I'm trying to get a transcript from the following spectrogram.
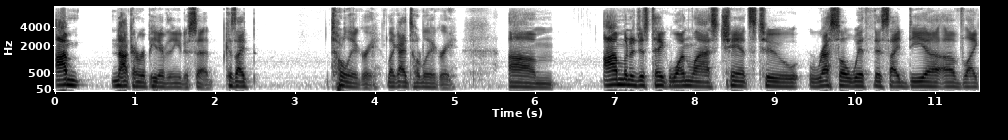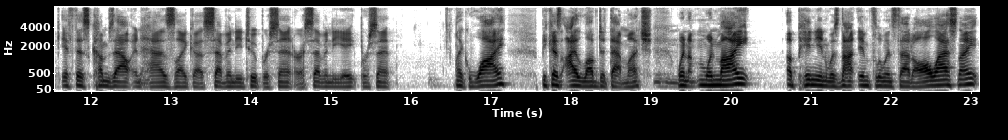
I'm not going to repeat everything you just said because I totally agree. Like I totally agree. Um, I'm going to just take one last chance to wrestle with this idea of like if this comes out and has like a 72% or a 78% like why? Because i loved it that much. Mm-hmm. When when my opinion was not influenced at all last night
